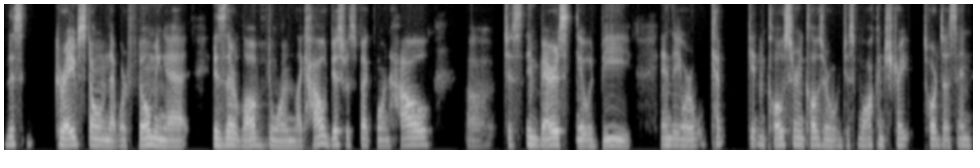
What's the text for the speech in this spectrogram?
this gravestone that we're filming at is their loved one. Like how disrespectful and how uh, just embarrassing it would be. And they were kept getting closer and closer just walking straight towards us. And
